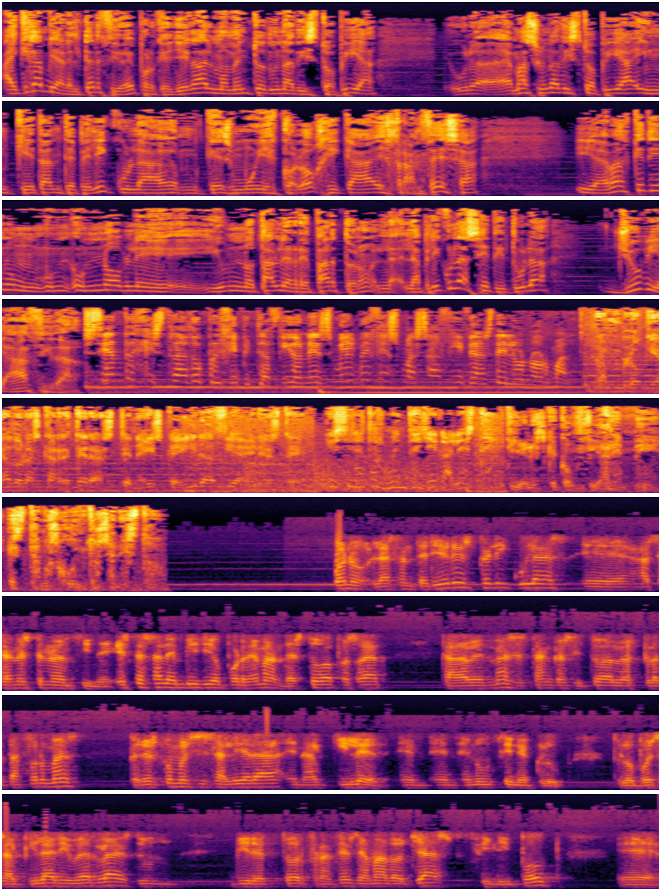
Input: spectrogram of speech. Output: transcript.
Hay que cambiar el tercio, ¿eh? porque llega el momento de una distopía. además, una distopía inquietante película que es muy ecológica, es francesa y además que tiene un, noble y un notable reparto, ¿no? la película se titula lluvia ácida. Se han registrado precipitaciones mil veces más ácidas de lo normal. Han bloqueado las carreteras. Tenéis que ir hacia el este. ¿Y si la tormenta llega al este? Tienes que confiar en mí. Estamos juntos en esto. Bueno, las anteriores películas eh, se han estrenado en cine. Esta sale en vídeo por demanda. Esto va a pasar cada vez más. Están casi todas las plataformas, pero es como si saliera en alquiler en, en un cineclub. Tú lo puedes alquilar y verla. Es de un director francés llamado Jazz Philippot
